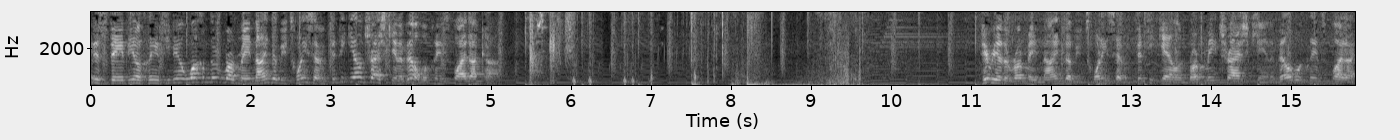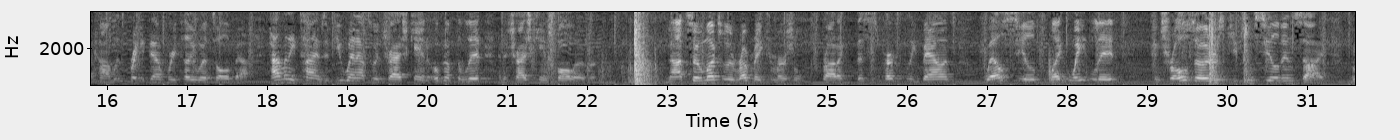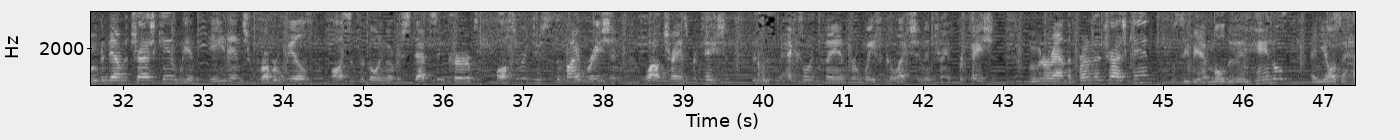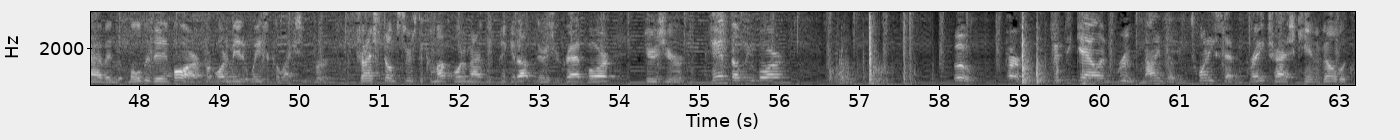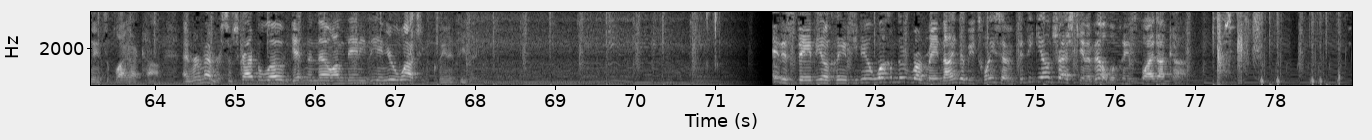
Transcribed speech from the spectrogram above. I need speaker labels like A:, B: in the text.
A: This is Dan Dean on Clean TV, and welcome to Rubbermaid 9W27 50 gallon trash can available at cleansupply.com. Here we have the Rubbermaid 9W27 50 gallon Rubbermaid trash can available at cleansupply.com. Let's break it down for you, tell you what it's all about. How many times have you went out to a trash can, open up the lid, and the trash can fall over? Not so much with a Rubbermaid commercial product. This is perfectly balanced, well sealed, lightweight lid, controls odors, keeps them sealed inside. Moving down the trash can, we have 8 inch rubber wheels, awesome for going over steps and curbs, also reduces the vibration while transportation. This is an excellent plan for waste collection and transportation. Moving around the front of the trash can, you'll see we have molded in handles and you also have a molded in bar for automated waste collection. For trash dumpsters to come up, automatically pick it up. There's your grab bar. Here's your hand dumping bar. Boom. Perfect. 50 gallon Brute 9W27 gray trash can available at cleansupply.com. And remember, subscribe below, get in the know. I'm Danny D, and you're watching Clean It TV. Hey, this is Danny D on Clean TV, and welcome to Rubbermaid 9W27 50 gallon trash can available at cleansupply.com.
